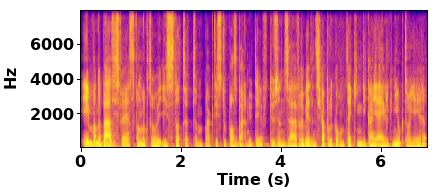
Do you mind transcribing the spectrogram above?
een van de basisvereisten van een octrooi is dat het een praktisch toepasbaar nut heeft. Dus een zuivere wetenschappelijke ontdekking die kan je eigenlijk niet octrooieren.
